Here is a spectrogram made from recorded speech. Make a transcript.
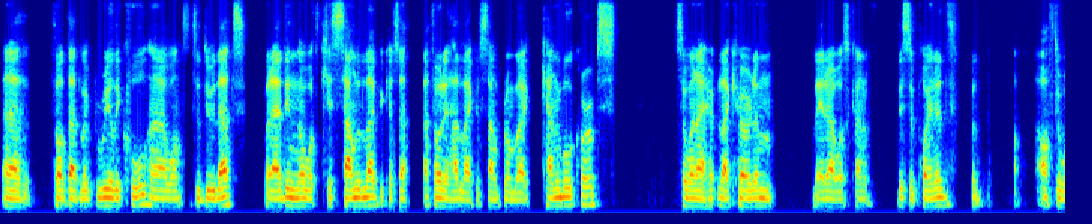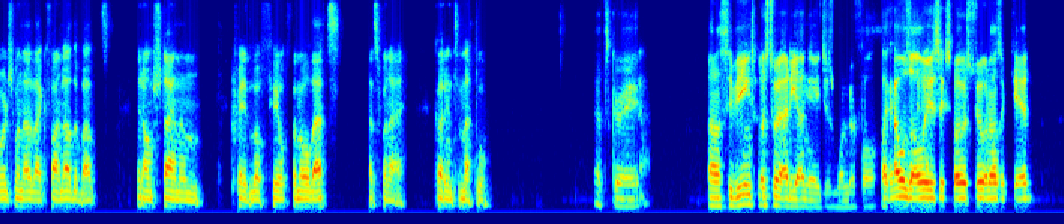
And I thought that looked really cool and I wanted to do that but I didn't know what Kiss sounded like because I, I thought it had like a sound from like Cannibal Corpse. So when I heard, like heard them later I was kind of disappointed but afterwards when I like found out about Rammstein and Cradle of Filth and all that that's when I got into metal that's great Yeah. honestly being exposed to it at a young age is wonderful like i was always exposed to it when i was a kid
